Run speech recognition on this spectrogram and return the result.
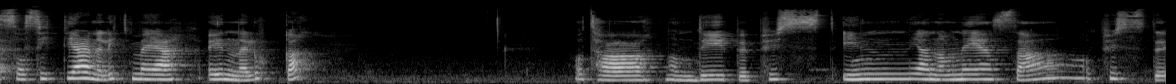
så sitt gjerne litt med øynene lukka. Og ta noen dype pust inn gjennom nesa, og puste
